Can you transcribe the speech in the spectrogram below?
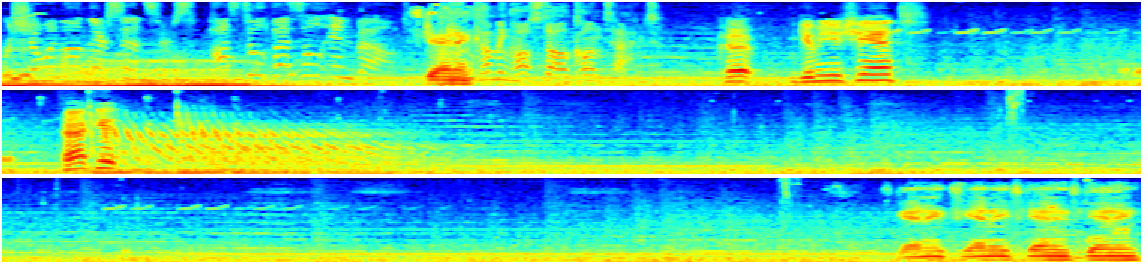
We're showing on their sensors. Hostile vessel inbound. Scanning. Incoming hostile contact. Okay, I'm giving you a chance. Hack it. Scanning, scanning, scanning, scanning.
